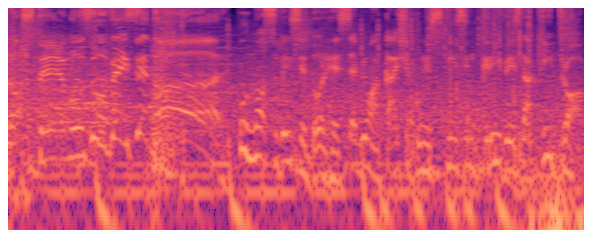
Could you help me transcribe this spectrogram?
Nós temos o vencedor! O nosso vencedor recebe uma caixa com skins incríveis da Keydrop.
